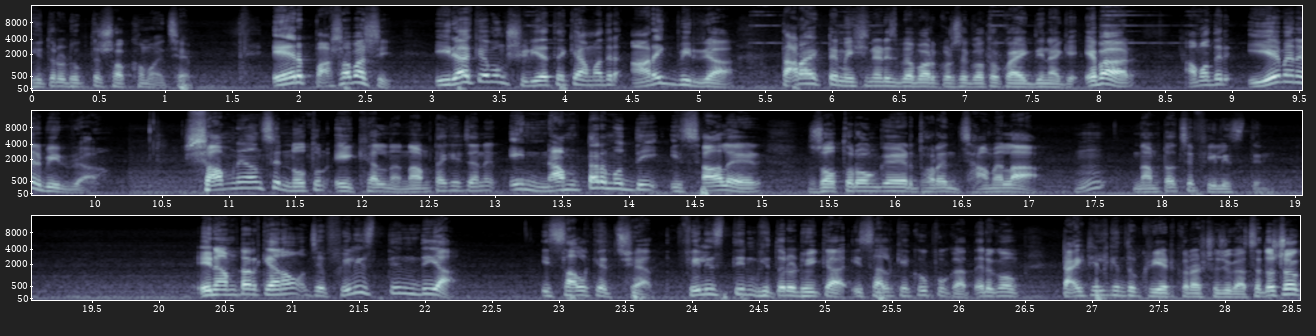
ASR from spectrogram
ভিতরে ঢুকতে সক্ষম হয়েছে। এর পাশাপাশি ইরাক এবং সিরিয়া থেকে আমাদের আরেক বীররা, তারা একটা মেশিনারিজ ব্যবহার করছে গত কয়েকদিন আগে। এবার আমাদের ইয়েমেনের বীররা। সামনে আনছে নতুন এই খেলনা, নামটা কি জানেন এই নামটার মধ্যেই ইসালের যত রঙের ধরেন ঝামেলা, হুম? নামটা হচ্ছে ফিলিস্তিন। এই নামটার কেন? যে ফিলিস্তিন দিয়া ইসালকে ছ্যাত ফিলিস্তিন ভিতরে ঢুইকা ইসালকে কুপুকাত, এরকম টাইটেল কিন্তু ক্রিয়েট করার সুযোগ আছে। দর্শক,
